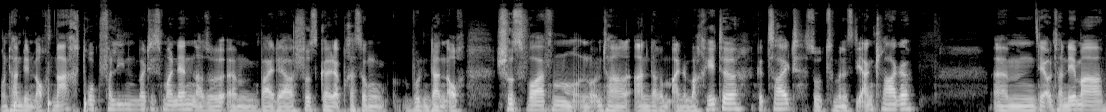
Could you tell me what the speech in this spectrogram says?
und haben dem auch Nachdruck verliehen, möchte ich es mal nennen. Also ähm, bei der Schutzgelderpressung wurden dann auch Schusswaffen und unter anderem eine Machete gezeigt, so zumindest die Anklage. Ähm, der Unternehmer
